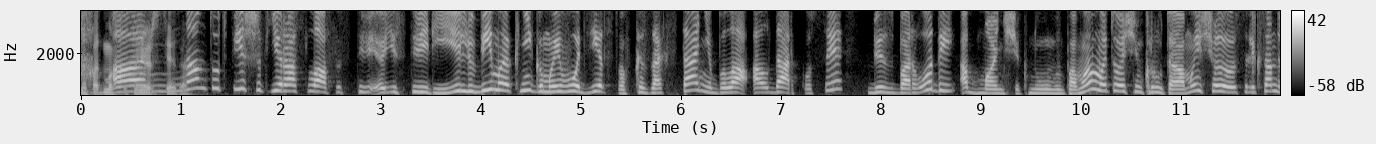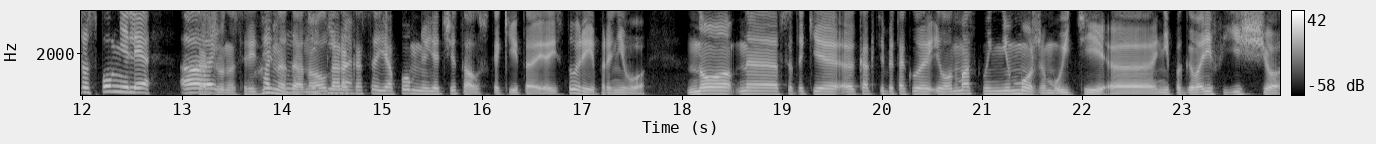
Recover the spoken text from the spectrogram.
на подмостках А университета. нам тут пишет Ярослав из, из Твери. Любимая книга моего детства в Казахстане была Алдар Косе «Безбородый обманщик». Ну, по-моему, это очень круто. А мы еще с Александром вспомнили... э, Хаджуна Средина, Хаджуна да, но Алдара Средина. Кассе, я помню, я читал какие-то э, истории про него. Но все-таки, как тебе такое, Илон Маск, мы не можем уйти, э, не поговорив еще.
